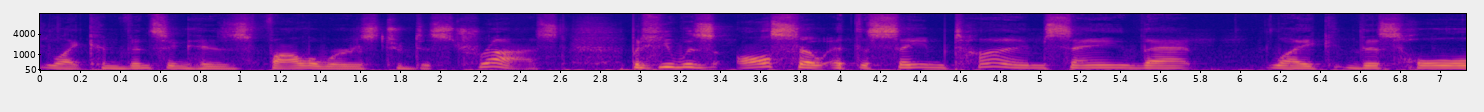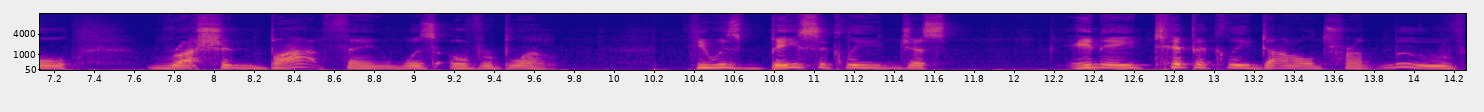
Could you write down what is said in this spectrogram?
like convincing his followers to distrust, but he was also at the same time saying that like this whole Russian bot thing was overblown. He was basically just, in a typically Donald Trump move,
